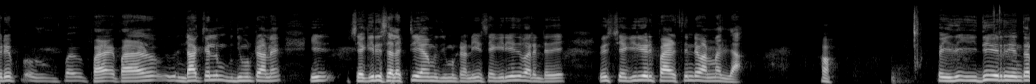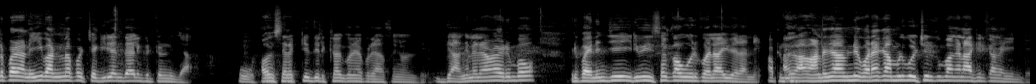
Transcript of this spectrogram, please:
ഒരു ഉണ്ടാക്കലും ബുദ്ധിമുട്ടാണ്. ഈ ചകിരി സെലക്ട് ചെയ്യാൻ ബുദ്ധിമുട്ടാണ്. ഈ ചകിരി എന്ന് പറയേണ്ടത് ഒരു ചകിരി ഒരു പഴത്തിന്റെ വണ്ണമല്ല. അപ്പോൾ ഇത് ഇത് ഒരു നീന്തൽപ്പഴമാണ് ഈ വണ്ണ ഇപ്പോൾ ചകിരി എന്തായാലും കിട്ടുന്നില്ല. അത് സെലക്ട് ചെയ്തെടുക്കാൻ കുറേ പ്രയാസങ്ങളുണ്ട് ഇത് അങ്ങനെയെല്ലാം വരുമ്പോൾ ഒരു പതിനഞ്ച് ഇരുപത് ദിവസമൊക്കെ ആവും ഒരു കൊലായി വരാൻ അത് വണ്ടജാമിന് കുറേ നമ്മൾ വിളിച്ചെടുക്കുമ്പോൾ അങ്ങനെ ആക്കിയെടുക്കാൻ കഴിയുന്നുണ്ട്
